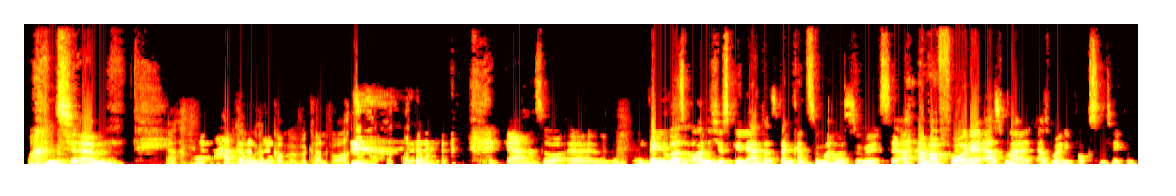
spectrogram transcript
Und ähm, ja, hatte dann halt, kommt mir bekannt vor. ja, so äh, wenn du was Ordentliches gelernt hast, dann kannst du machen, was du willst. Ja, aber vorher erstmal erstmal die Boxen ticken.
